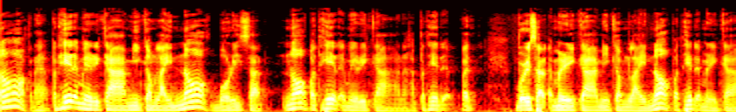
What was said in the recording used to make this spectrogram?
นอกนะฮะประเทศอเมริกามีกำไรนอกบริษัทนอกประเทศอเมริกานะครับประเทศบริษัทอเมริกามีกำไรนอกประเทศอเมริกา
